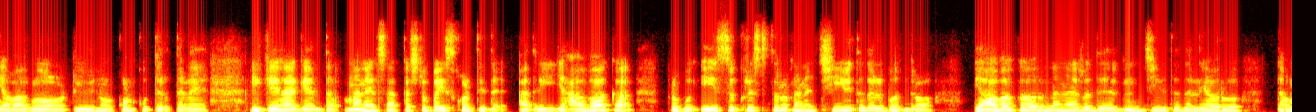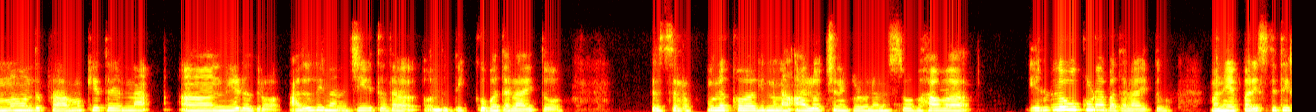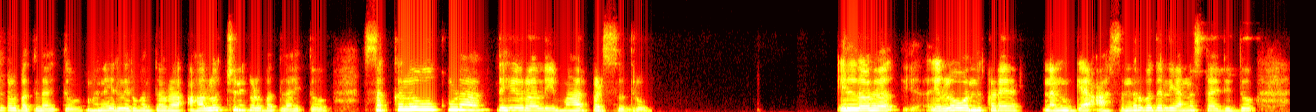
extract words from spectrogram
ಯಾವಾಗ್ಲೂ ಟಿವಿ ನೋಡ್ಕೊಂಡ್ ಕೂತಿರ್ತಾಳೆ, ಹೀಗೆ, ಹಾಗೆ ಅಂತ. ಮನೇಲಿ ಸಾಕಷ್ಟು ಬೈಸ್ಕೊಳ್ತಿದ್ದೆ ಆದ್ರೆ ಯಾವಾಗ ಪ್ರಭು ಏಸು ಕ್ರಿಸ್ತರು ನನ್ನ ಜೀವಿತದಲ್ಲಿ ಬಂದ್ರು, ಯಾವಾಗ ಅವರು ನನ್ನ ಹೃದಯ, ಜೀವಿತದಲ್ಲಿ ಅವರು ತಮ್ಮ ಒಂದು ಪ್ರಾಮುಖ್ಯತೆಯನ್ನ, ಆ, ನೀಡಿದ್ರು, ಅಲ್ಲಿ ನನ್ನ ಜೀವಿತದ ಒಂದು ದಿಕ್ಕು ಬದಲಾಯ್ತು. ಕ್ರಿಸ್ತನ ಮೂಲಕವಾಗಿ ನನ್ನ ಆಲೋಚನೆಗಳು, ನನ್ನ ಸ್ವಭಾವ ಎಲ್ಲವೂ ಕೂಡ ಬದಲಾಯ್ತು. ಮನೆಯ ಪರಿಸ್ಥಿತಿಗಳು ಬದಲಾಯ್ತು, ಮನೆಯಲ್ಲಿರುವಂತವರ ಆಲೋಚನೆಗಳು ಬದಲಾಯ್ತು, ಸಕಲವೂ ಕೂಡ ದೇವರಲ್ಲಿ ಮಾರ್ಪಡಿಸಿದ್ರು. ಎಲ್ಲೋ ಎಲ್ಲೋ ಒಂದ್ ಕಡೆ ನನ್ಗೆ ಆ ಸಂದರ್ಭದಲ್ಲಿ ಅನ್ನಿಸ್ತಾ ಇದ್ದಿದ್ದು,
